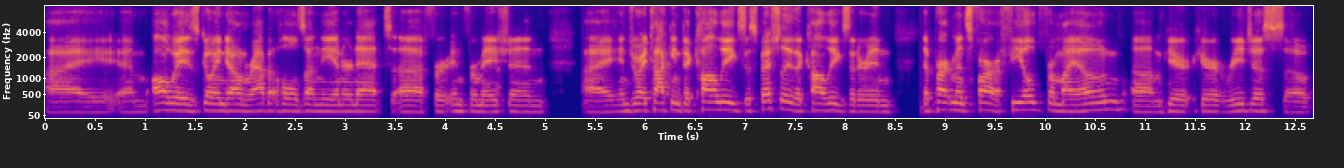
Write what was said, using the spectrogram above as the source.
I am always going down rabbit holes on the internet uh, for information. I enjoy talking to colleagues, especially the colleagues that are in departments far afield from my own um, here here at Regis. So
